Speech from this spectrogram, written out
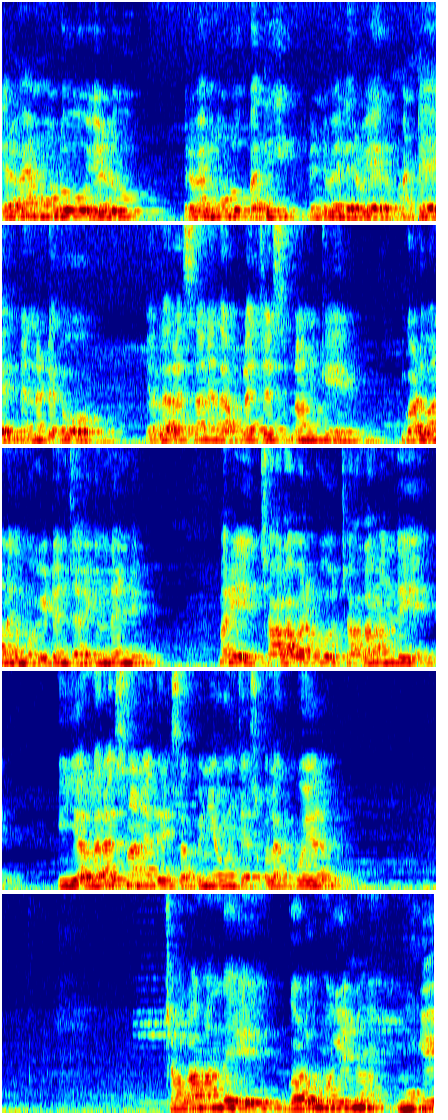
ఇరవై మూడు ఏడు ఇరవై మూడు పది రెండు వేల ఇరవై ఐదు అంటే నిన్నటితో ఎల్ఆర్ఎస్ అనేది అప్లై చేసుకోవడానికి గడువు అనేది ముగియటం జరిగిందండి. మరి చాలా వరకు చాలామంది ఈ ఎల్ఆర్ఎస్ అనేది సద్వినియోగం చేసుకోలేకపోయారు. చాలామంది గడువు ముగిన ముగి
